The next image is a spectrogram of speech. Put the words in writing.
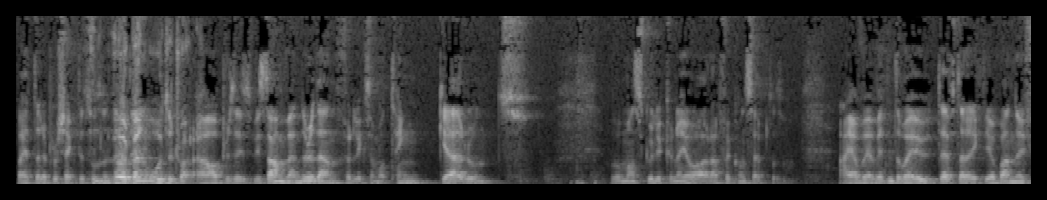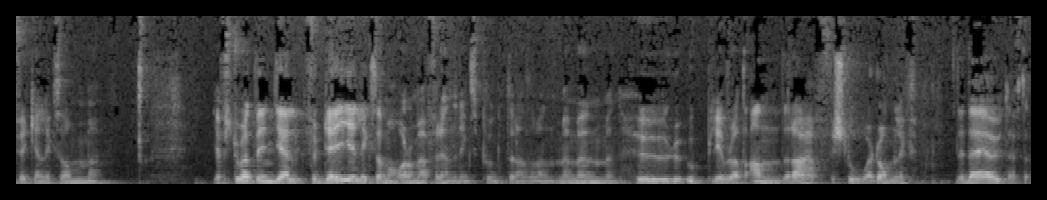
Vad heter det projektet? Som Urban Water Truck. Ja, precis. Visst använder du den för liksom att tänka runt vad man skulle kunna göra för koncept? Och så? Ja, jag, vet inte vad jag är ute efter riktigt. Jag är bara nyfiken liksom jag förstår att det är en hjälp för dig liksom att ha de här förändringspunkterna. Alltså, men, men, men hur upplever du att andra förstår dem? Liksom? Det är det jag är ute efter.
